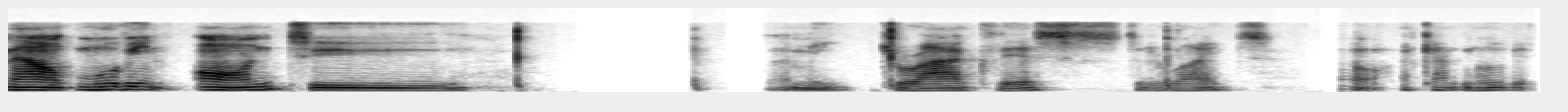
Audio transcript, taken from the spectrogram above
Now moving on to, let me drag this to the right. Oh, I can't move it.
